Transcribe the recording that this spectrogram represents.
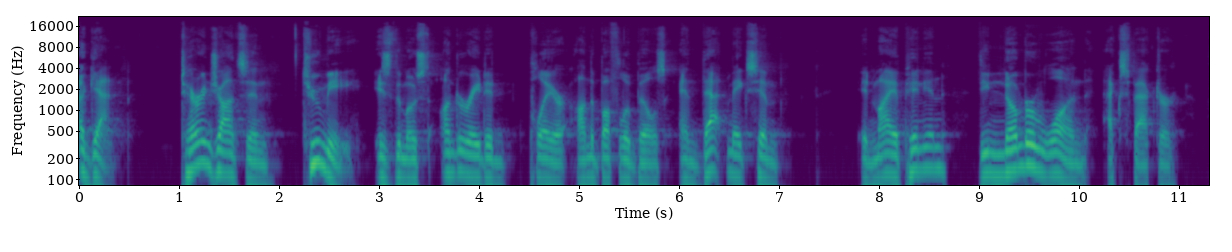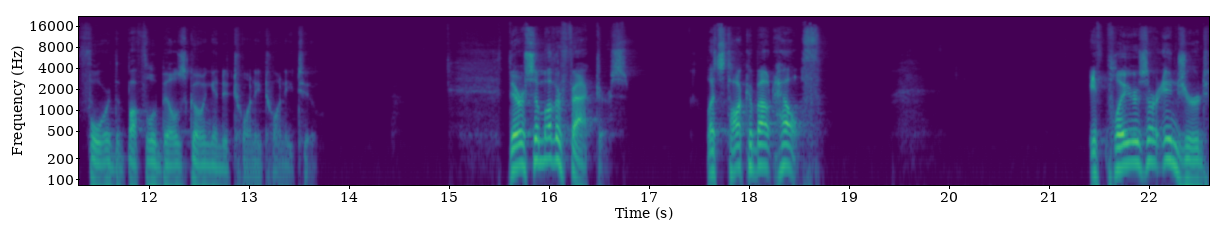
Again, Taron Johnson, to me, is the most underrated player on the Buffalo Bills, and that makes him, in my opinion, the number one X factor for the Buffalo Bills going into 2022. There are some other factors. Let's talk about health. If players are injured,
